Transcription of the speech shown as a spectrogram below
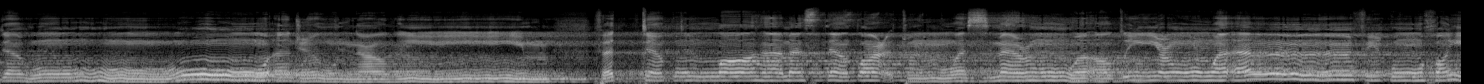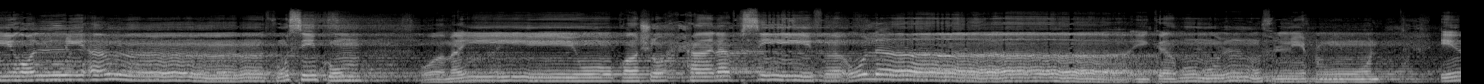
عنده أجر عظيم. فاتقوا الله ما استطعتم واسمعوا وأطيعوا وأنفقوا خيرا لأنفسكم. ومن يوق شح نفسه فأولئك هم المفلحون. إن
